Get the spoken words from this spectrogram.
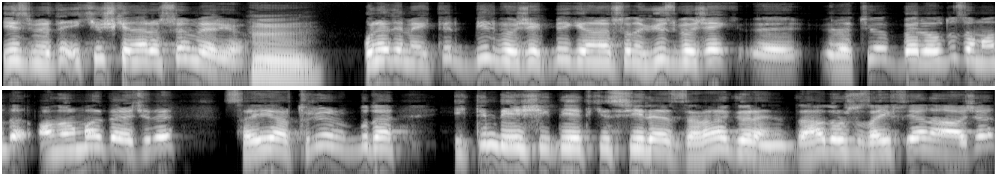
İzmir'de iki üç jenerasyon veriyor. Hmm. Bu ne demektir? Bir böcek bir generasyona yüz böcek e, üretiyor. Böyle olduğu zaman da anormal derecede sayıyı artırıyor. Bu da iklim değişikliği etkisiyle zarar gören, daha doğrusu zayıflayan ağaca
